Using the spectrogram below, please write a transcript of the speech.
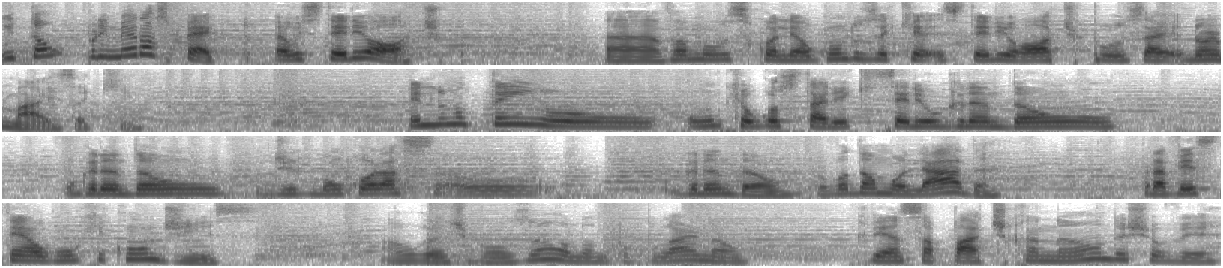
Então, primeiro aspecto é o estereótipo. Uh, vamos escolher algum dos estereótipos normais aqui. Ele não tem um, um que eu gostaria que seria o grandão. O grandão de bom coração. Grandão. Eu vou dar uma olhada para ver se tem algum que condiz. Arrogante bonzão, nome popular não. Criança apática não, deixa eu ver.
